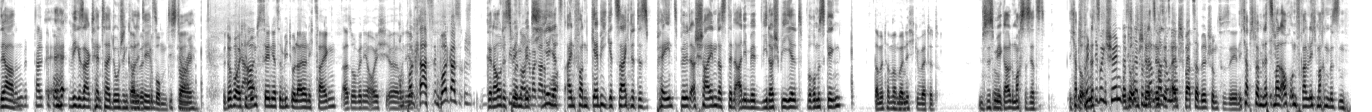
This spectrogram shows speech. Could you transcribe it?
Ja, Dann wird halt äh, gebumst. wie gesagt, Hentai Dojin Dann wird Qualität. gebumst, Die Story. ja. Wir dürfen euch Ja, die Bums-Szenen jetzt im Video leider nicht zeigen. Also wenn ihr euch... Äh, Im wenn ihr Podcast, im Podcast Genau, deswegen wird hier vor. jetzt ein von Gabby gezeichnetes Paint-Bild erscheinen, das den Anime widerspiegelt, worum es ging. damit haben wir Mhm. aber nicht gewettet. Es ist mir egal, du machst das jetzt. Ich habe Ich finde es übrigens schön, dass Unter ich in der ist jetzt ein schwarzer Bildschirm zu sehen. ich hab's beim letzten Mal auch unfreiwillig machen müssen.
